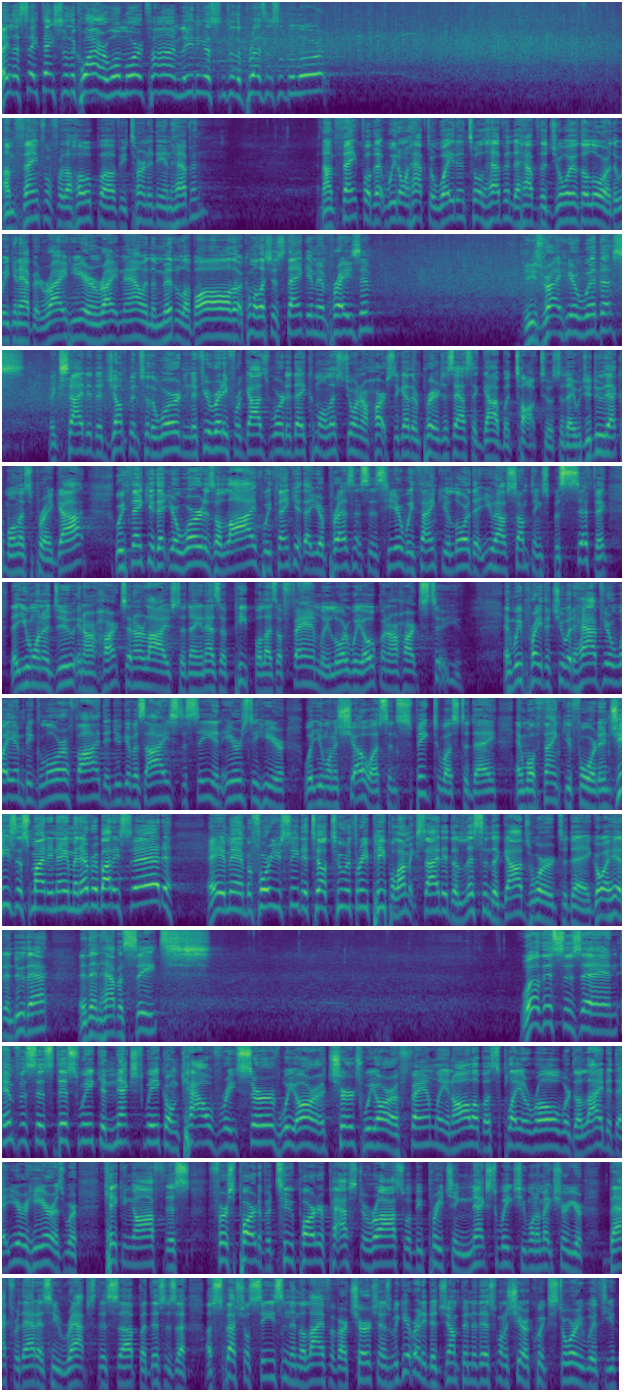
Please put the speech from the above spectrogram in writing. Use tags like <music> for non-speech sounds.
Hey, let's say thanks to the choir one more time, leading us into the presence of the Lord. I'm thankful for the hope of eternity in heaven. And I'm thankful that we don't have to wait until heaven to have the joy of the Lord, that we can have it right here and right now in the middle of all the. Come on, let's just thank Him and praise Him. He's right here with us. I'm excited to jump into the Word. And if you're ready for God's Word today, come on, let's join our hearts together in prayer and just ask that God would talk to us today. Would you do that? Come on, let's pray. God, we thank you that your Word is alive. We thank you that your presence is here. We thank you, Lord, that you have something specific that you want to do in our hearts and our lives today. And as a people, as a family, Lord, we open our hearts to you. And we pray that you would have your way and be glorified, that you give us eyes to see and ears to hear what you want to show us and speak to us today. And we'll thank you for it. In Jesus' mighty name. And everybody said, Amen. Before you see to tell two or three people, I'm excited to listen to God's word today. Go ahead and do that and then have a seat. Well, this is an emphasis this week and next week on Calvary Serve. We are a church, we are a family, and all of us play a role. We're delighted that you're here as we're kicking off this first part of a two parter. Pastor Ross will be preaching next week. So you want to make sure you're back for that as he wraps this up. But this is a, a special season in the life of our church. And as we get ready to jump into this, I want to share a quick story with you.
